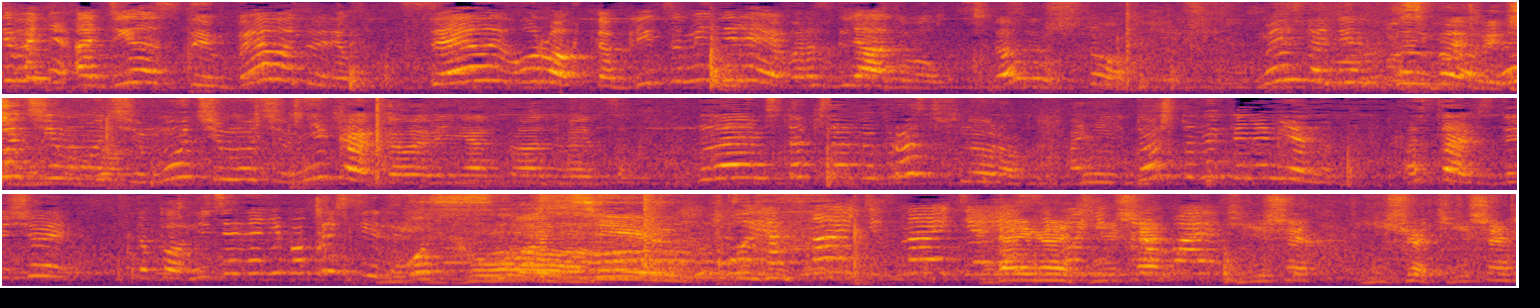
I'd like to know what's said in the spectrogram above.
сегодня 11 Б вытворил? Целый урок таблицу Менделеева разглядывал. Да ну что? Мы с 11 Б учим, учим, учим, учим, никак в голове не откладывается. Дала им 150 вопросов на урок, они не то что на перемену остались, да еще и дополнительно не попросили. А знаете, а Да, сегодня в тише, тише, еще тише.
